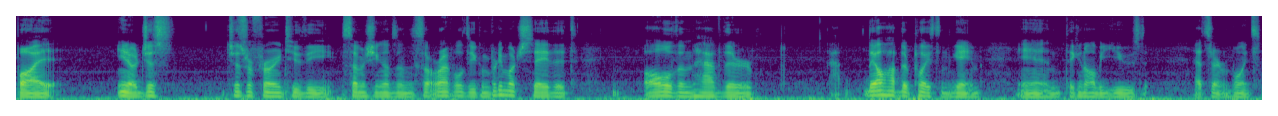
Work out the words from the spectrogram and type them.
But you know, just just referring to the submachine guns and the assault rifles, you can pretty much say that all of them have their they all have their place in the game, and they can all be used at certain points.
